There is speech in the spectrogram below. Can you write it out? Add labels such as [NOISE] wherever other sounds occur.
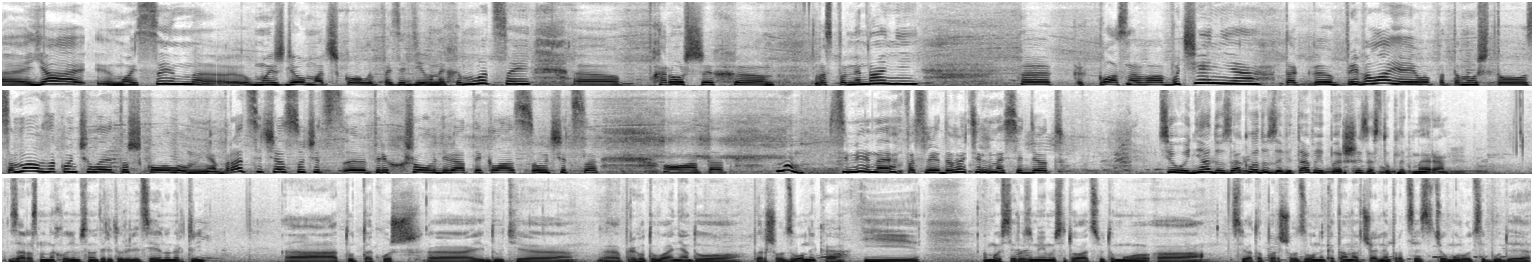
Е, Я, і мой сын, э, мы ждем от школы позитивных эмоций, э, хороших э, воспоминаний, э, к- классного обучения. Так, э, привела я его, потому что сама закончила эту школу. У меня брат сейчас учится, э, перешел в девятый класс, учится. Вот, а, ну, семейная [LAUGHS] последовательность идет. Цього дня до закладу завітав і перший заступник мера. Зараз ми знаходимося на території ліцею номер 3 А, Тут також е, йдуть е, е, приготування до першого дзвоника, і ми всі розуміємо ситуацію, тому свято першого дзвоника та навчальний процес в цьому році буде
